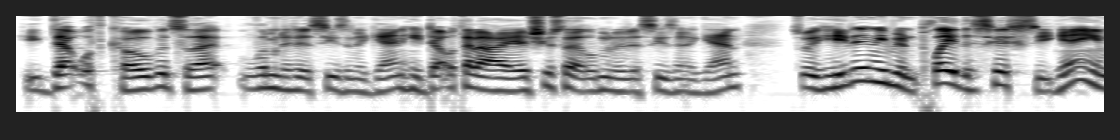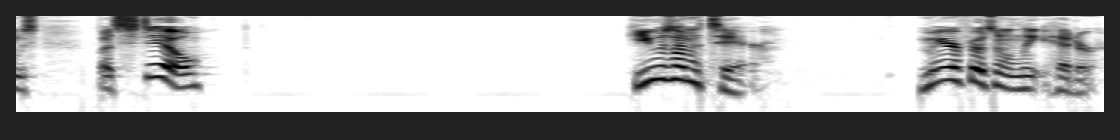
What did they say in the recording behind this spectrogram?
He dealt with COVID, so that limited his season again. He dealt with that eye issue, so that limited his season again. So he didn't even play the 60 games, but still, he was on a tear. Merrifield's an elite hitter.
